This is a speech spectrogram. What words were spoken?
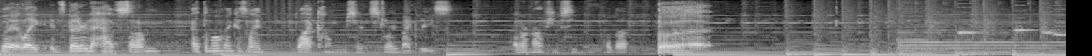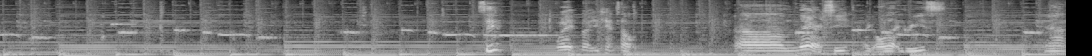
But like, it's better to have some at the moment because my black Converse are destroyed by grease. I don't know if you've seen them. Hold up. See? Wait, no, you can't tell. Um, there, see? Like all that grease? Yeah,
